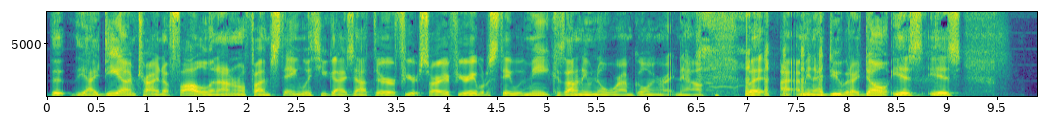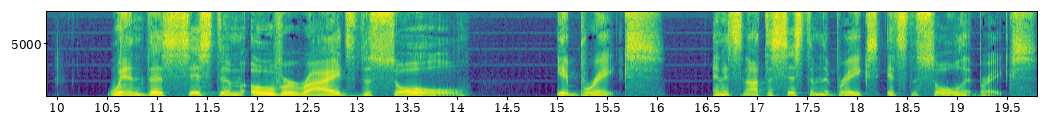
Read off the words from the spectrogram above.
the, the idea I'm trying to follow, and I don't know if I'm staying with you guys out there, or if you're sorry if you're able to stay with me because I don't even know where I'm going right now. But I, I mean I do, but I don't. Is is when the system overrides the soul, it breaks, and it's not the system that breaks; it's the soul that breaks.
